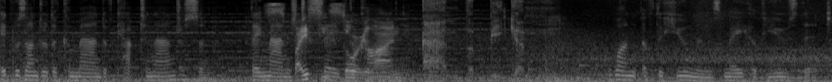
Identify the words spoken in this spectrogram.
It was under the command of Captain Anderson. They managed Spicy to save the storyline. colony. And the beacon. One of the humans may have used it.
